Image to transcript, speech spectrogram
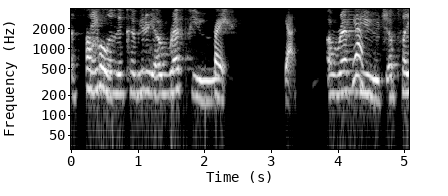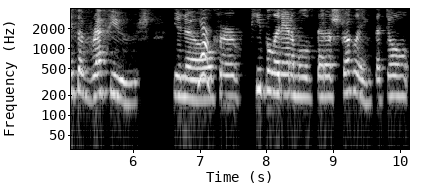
a, staple in the community a refuge. Right. yes. A refuge a place of refuge you know Yeah. for people and animals that are struggling that don't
